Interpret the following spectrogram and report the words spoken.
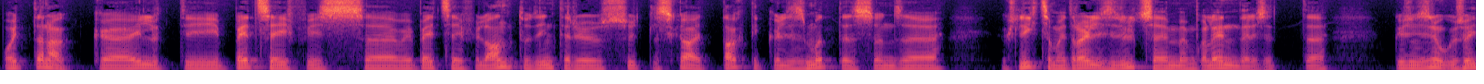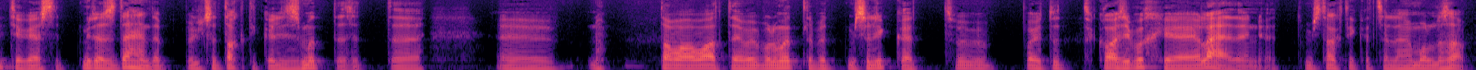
Ott Tänak hiljuti Betsafe'is või Betsafe'ile antud intervjuus ütles ka, et taktikalises mõttes on see üks lihtsamaid rallisid üldse MM kalendris, et küsin sinu kui sõitja käest, et mida see tähendab üldse taktikalises mõttes, et noh, tavavaataja võib-olla mõtleb, et mis seal ikka, et vajutad gaasi põhja ja lähed, on ju, et mis taktikat seal enam olla saab?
